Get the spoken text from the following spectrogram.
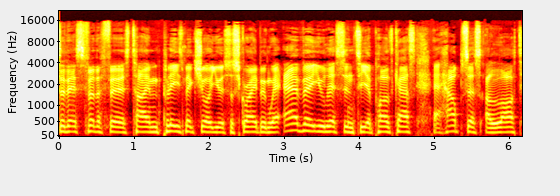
to this for the first time, please make sure you're subscribing wherever you listen to your podcast. It helps us a lot.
